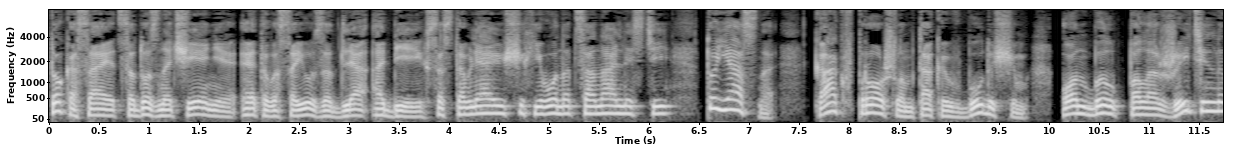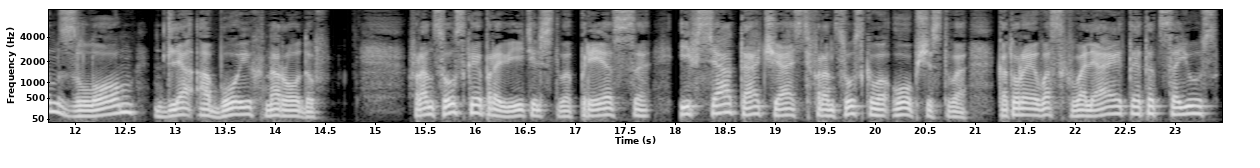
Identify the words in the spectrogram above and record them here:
Что касается до значения этого союза для обеих составляющих его национальностей, то ясно, как в прошлом, так и в будущем он был положительным злом для обоих народов. Французское правительство, пресса и вся та часть французского общества, которая восхваляет этот союз,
